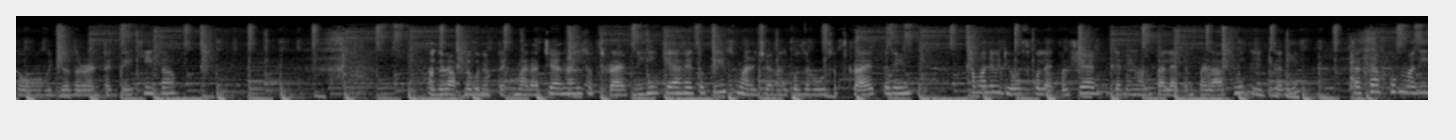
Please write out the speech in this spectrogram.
तो वीडियो ज़रूर अंत तक देखिएगा। अगर आप लोगों ने अब तक हमारा चैनल सब्सक्राइब नहीं किया है तो प्लीज़ हमारे चैनल को ज़रूर सब्सक्राइब करें। हमारे वीडियोस को लाइक और शेयर भी करें और बेल आइकन पर लाजमी क्लिक करें, ताकि आपको हमारी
